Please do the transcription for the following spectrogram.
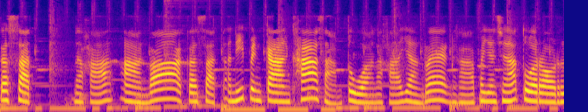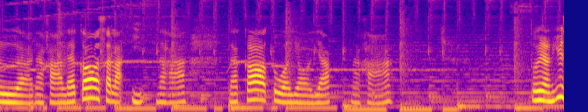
กษัตริย์นะคะ อ่านว่ากษัตริย์ อันนี้เป็นการฆ่า 3 ตัวนะคะ อย่างแรกนะคะ พยัญชนะตัวรอเรือนะคะ แล้วก็สระอินะคะ แล้วก็ตัวยอยักษ์นะคะ ตัวอย่างที่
